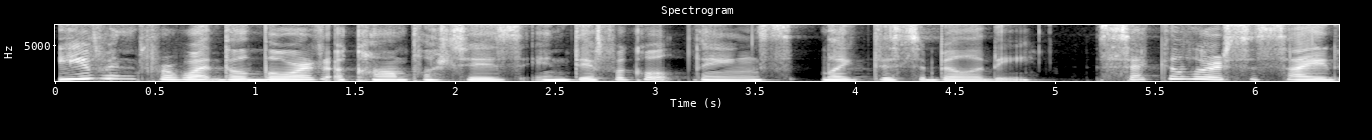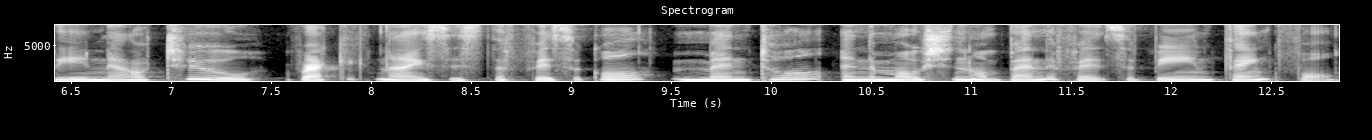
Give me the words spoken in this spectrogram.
even for what the Lord accomplishes in difficult things like disability. Secular society now, too, recognizes the physical, mental, and emotional benefits of being thankful.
